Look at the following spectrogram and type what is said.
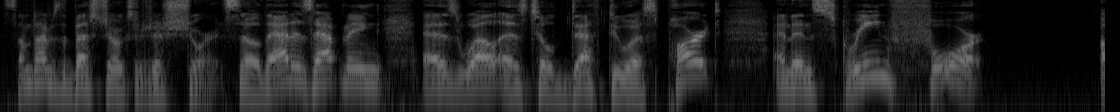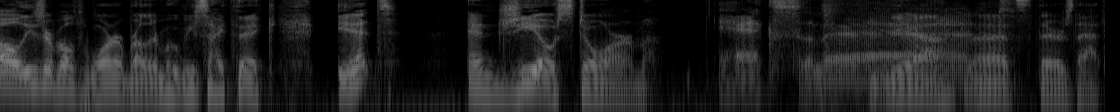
Sometimes the best jokes are just short. So that is happening as well as Till Death Do Us Part. And then Screen 4. Oh, these are both Warner Brother movies, I think. It and Geostorm. Excellent. Yeah, that's there's that.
